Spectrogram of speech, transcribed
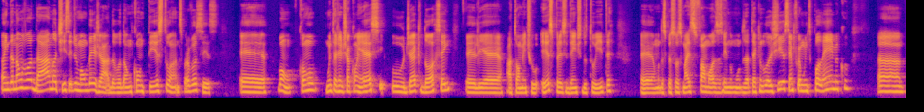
Ainda não vou dar a notícia de mão beijada, vou dar um contexto antes para vocês. É, bom, como muita gente já conhece, o Jack Dorsey, ele é atualmente o ex-presidente do Twitter é uma das pessoas mais famosas aí no mundo da tecnologia, sempre foi muito polêmico. Uh,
